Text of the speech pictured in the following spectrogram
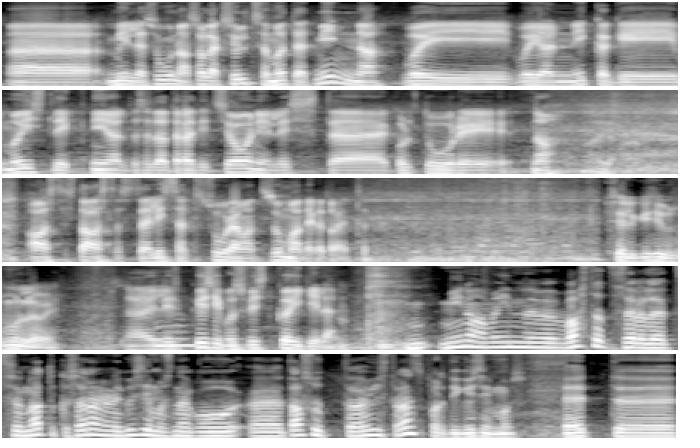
äh, mille suunas oleks üldse mõtet minna või, või on ikkagi mõistlik nii-öelda seda traditsioonilist äh, kultuuri noh aastast aastasse lihtsalt suuremate summadega toetada? see oli küsimus mulle või? Oli küsimus vist kõigile. mina võin vastata sellele, et see on natuke sarnane küsimus nagu äh, tasuta ühistranspordi küsimus, et äh,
